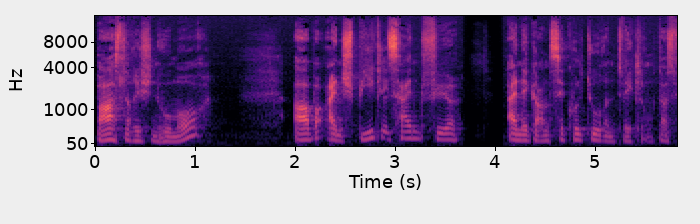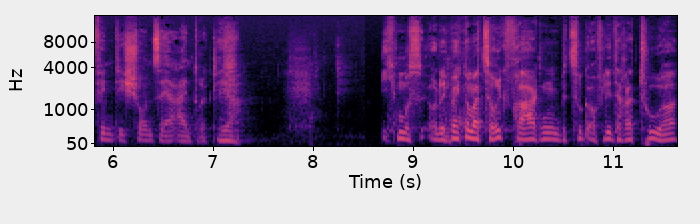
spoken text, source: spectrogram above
baslerischen Humor, aber ein Spiegel sein für eine ganze Kulturentwicklung. Das finde ich schon sehr eindrücklich. Ja ich muss oder ich möchte nochmal zurückfragen in Bezug auf Literatur.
